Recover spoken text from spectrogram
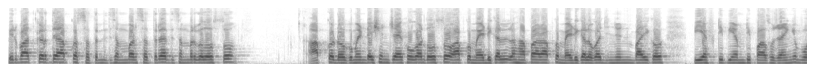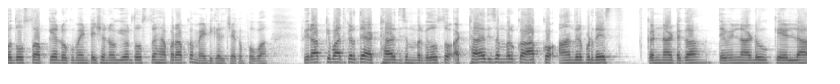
फिर बात करते हैं आपका सत्रह दिसंबर। सत्रह दिसंबर को दोस्तों आपको डॉक्यूमेंटेशन चेक होगा दोस्तों आपको मेडिकल यहाँ पर आपका मेडिकल होगा, जिन जिन भाई को पीएफटी पीएमटी पास हो जाएँगे, वो दोस्तों आपके डॉक्यूमेंटेशन होगी और दोस्तों यहाँ पर आपका मेडिकल चेकअप होगा। फिर आपकी बात करते हैं अट्ठारह दिसंबर को। दोस्तों, अट्ठारह दिसंबर को आपको आंध्र प्रदेश, कर्नाटका, तमिलनाडु, केरला,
